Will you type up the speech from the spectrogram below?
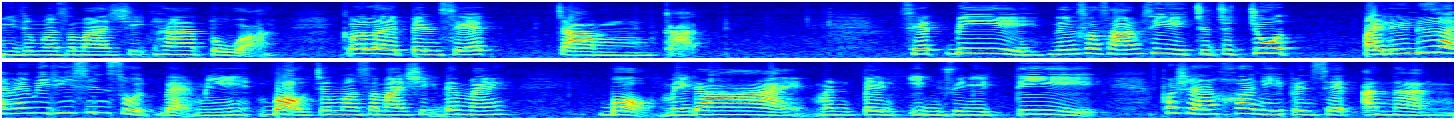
มีจำนวนสมาชิก 5 ตัว ก็เลยเป็นเซตจำกัด เซต B 1 2 3 4จุดจุดจุดไปเรื่อยๆ ไม่มีที่สิ้นสุดแบบนี้ บอกจำนวนสมาชิกได้ไหม บอกไม่ได้ มันเป็นอินฟินิตี้ เพราะฉะนั้นข้อนี้เป็นเซตอนันต์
